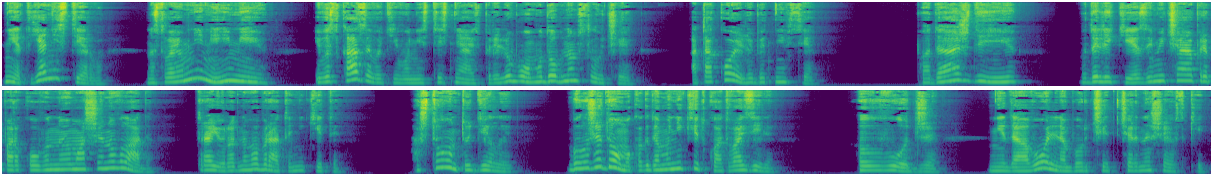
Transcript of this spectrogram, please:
Нет, я не стерва, но свое мнение имею, и высказывать его не стесняюсь при любом удобном случае. А такое любят не все. «Подожди!» Вдалеке замечаю припаркованную машину Влада, троюродного брата Никиты. «А что он тут делает? Был же дома, когда мы Никитку отвозили». «Вот же!» — недовольно бурчит Чернышевский.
